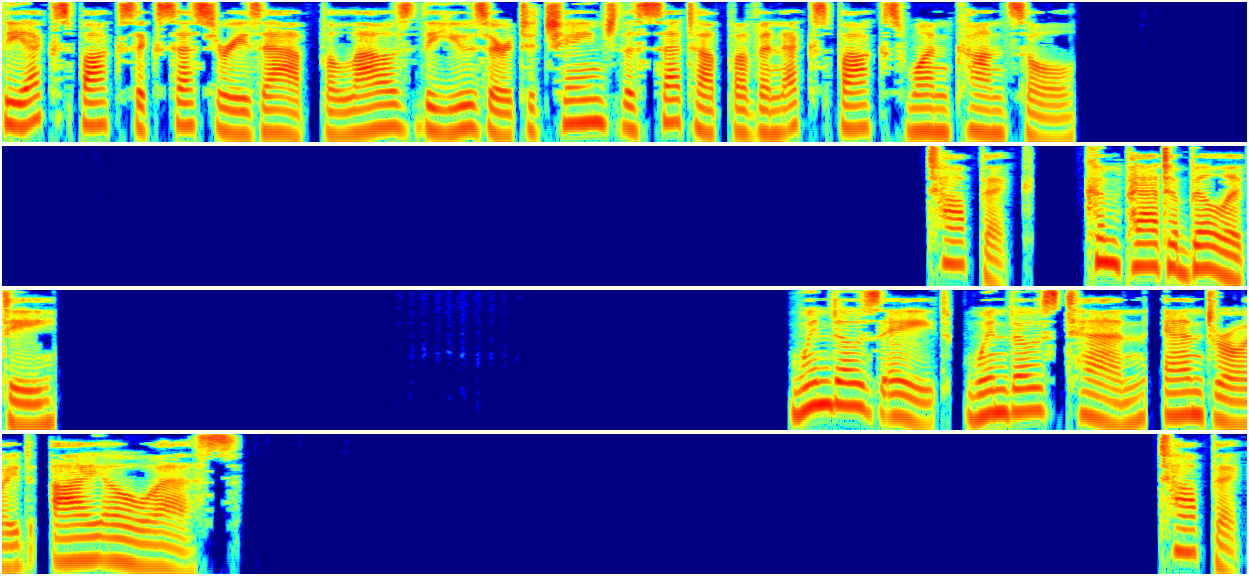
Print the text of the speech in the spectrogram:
The Xbox Accessories app allows the user to change the setup of an Xbox One console. Topic: Compatibility. Windows 8, Windows 10, Android, iOS. Topic.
